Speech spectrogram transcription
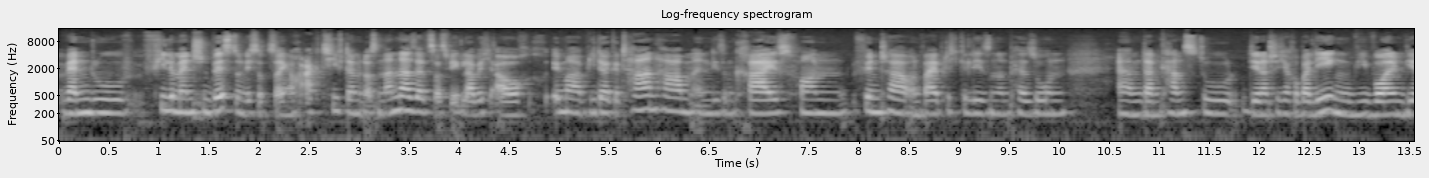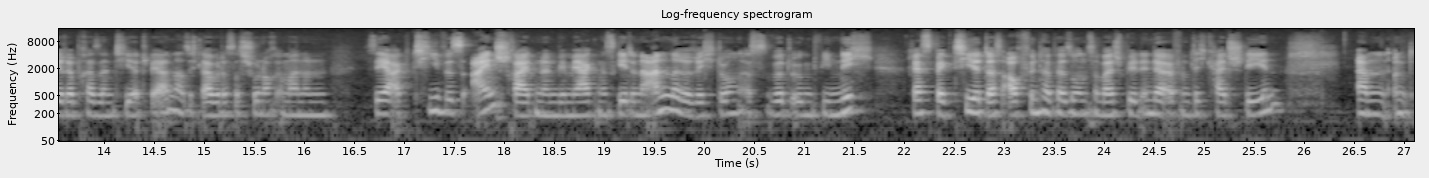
wenn du viele Menschen bist und dich sozusagen auch aktiv damit auseinandersetzt, was wir, glaube ich, auch immer wieder getan haben in diesem Kreis von Finter und weiblich gelesenen Personen, ähm, dann kannst du dir natürlich auch überlegen, wie wollen wir repräsentiert werden. Also ich glaube, das ist schon auch immer ein sehr aktives Einschreiten, wenn wir merken, es geht in eine andere Richtung. Es wird irgendwie nicht respektiert, dass auch Finter-Personen zum Beispiel in der Öffentlichkeit stehen. Ähm, und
